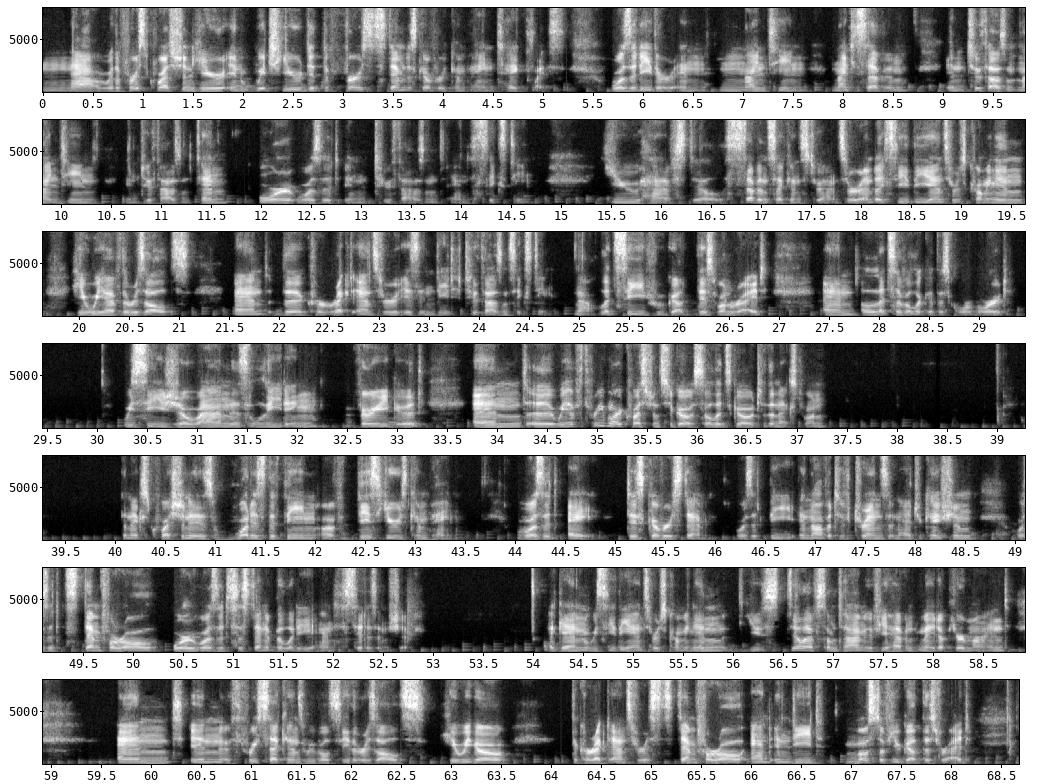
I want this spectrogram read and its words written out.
now, with the first question here, in which year did the first STEM discovery campaign take place? Was it either in 1997, in 2019, in 2010, or was it in 2016? You have still seven seconds to answer, and I see the answers coming in. Here we have the results, and the correct answer is indeed 2016. Now, let's see who got this one right, and let's have a look at the scoreboard. We see Joanne is leading. Very good. And uh, we have three more questions to go. So let's go to the next one. The next question is, what is the theme of this year's campaign? Was it A, Discover STEM? Was it B, Innovative Trends in Education? Was it STEM for All? Or was it Sustainability and Citizenship? Again, we see the answers coming in. You still have some time if you haven't made up your mind. And in three seconds, we will see the results. Here we go. The correct answer is STEM for all, and indeed, most of you got this right.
